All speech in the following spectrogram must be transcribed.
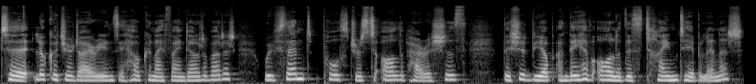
to look at your diary and say, how can I find out about it? We've sent posters to all the parishes. They should be up and they have all of this timetable in it.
